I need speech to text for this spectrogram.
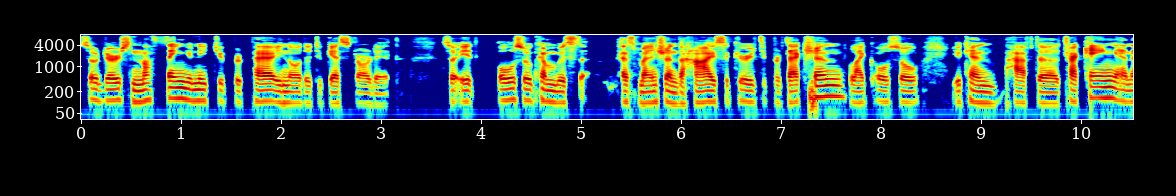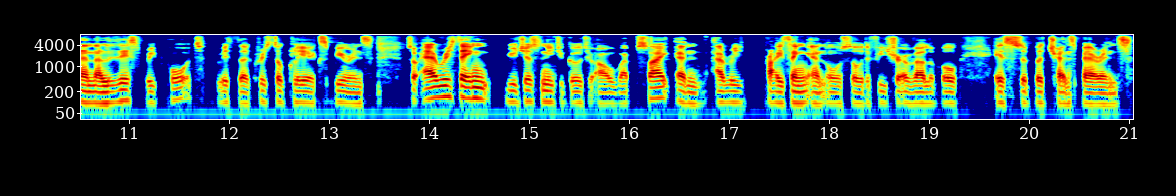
So there's nothing you need to prepare in order to get started. So it also comes with as mentioned, the high security protection, like also you can have the tracking and analytics report with the crystal clear experience. So everything you just need to go to our website and every pricing and also the feature available is super transparent.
